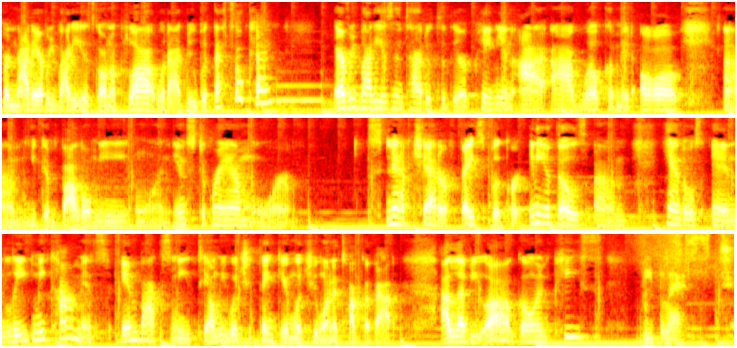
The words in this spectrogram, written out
or not everybody is going to applaud what I do, but that's okay everybody is entitled to their opinion. I, I welcome it all. Um, you can follow me on Instagram or Snapchat or Facebook or any of those um, handles and leave me comments, inbox me, tell me what you think and what you want to talk about. I love you all. Go in peace. Be blessed.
